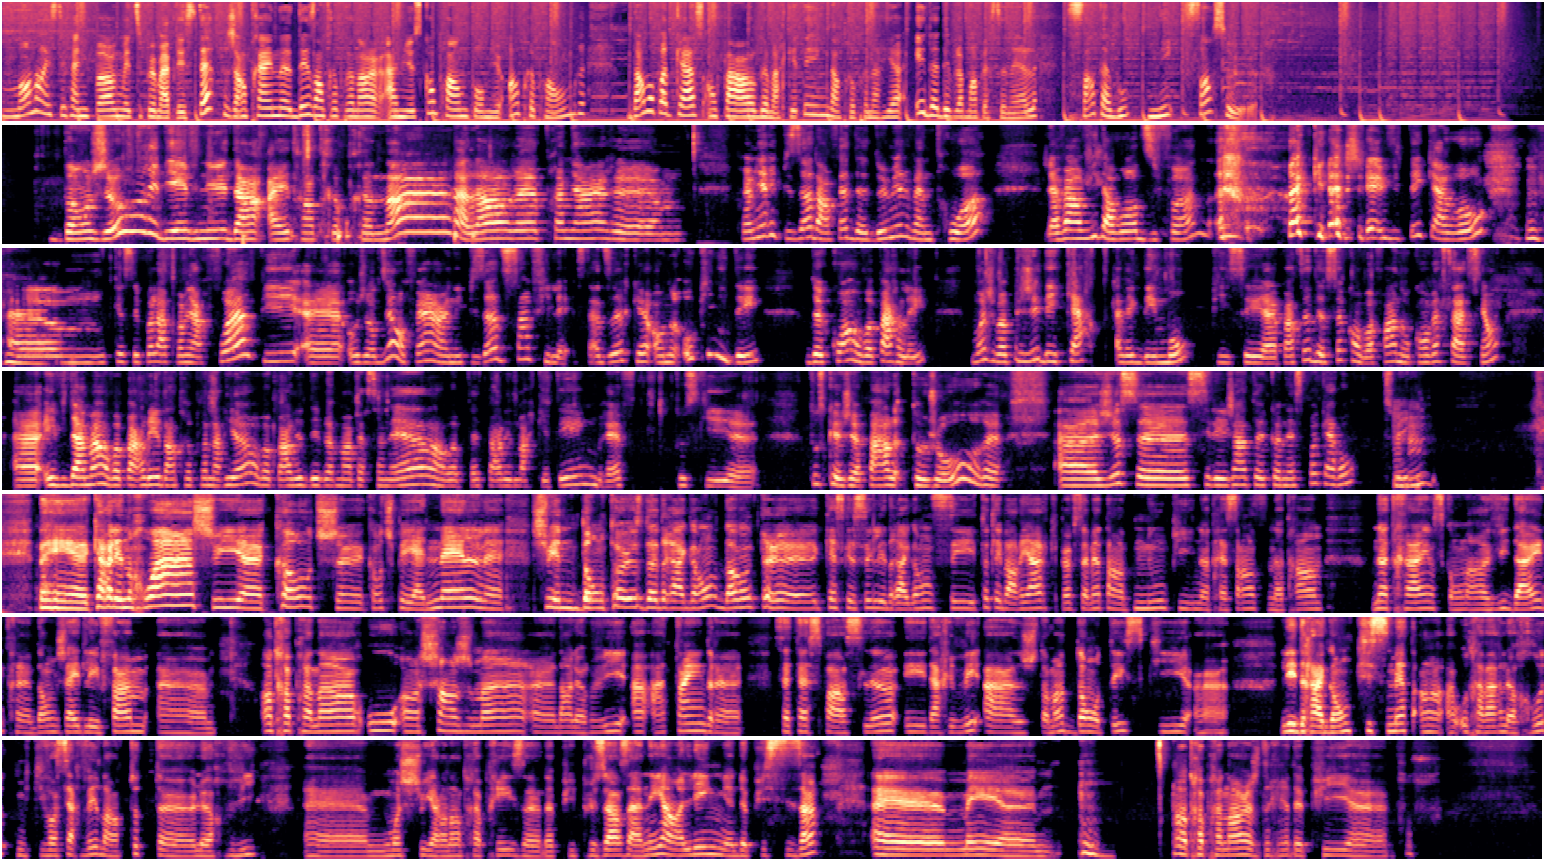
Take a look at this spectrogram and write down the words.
Mon nom est Stéphanie Fogg, mais tu peux m'appeler Steph. J'entraîne des entrepreneurs à mieux se comprendre pour mieux entreprendre. Dans mon podcast, on parle de marketing, d'entrepreneuriat et de développement personnel, sans tabou ni censure. Bonjour et bienvenue dans Être entrepreneur. Alors, euh, euh, premier épisode en fait de 2023. J'avais envie d'avoir du fun. que j'ai invité Caro, mm-hmm. euh, que c'est pas la première fois. Puis euh, aujourd'hui, on fait un épisode sans filet, c'est-à-dire qu'on n'a aucune idée de quoi on va parler. Moi, je vais piger des cartes avec des mots, puis c'est à partir de ça qu'on va faire nos conversations. Euh, évidemment, on va parler d'entrepreneuriat, on va parler de développement personnel, on va peut-être parler de marketing, bref, tout ce qui est tout ce que je parle toujours. Euh, juste euh, si les gens ne te connaissent pas, Caro, tu es mm-hmm. Ben, euh, Caroline Roy, je suis coach, coach PNL. Je suis une dompteuse de dragons. Donc, qu'est-ce que c'est les dragons? C'est toutes les barrières qui peuvent se mettre entre nous, puis notre essence, notre âme, notre rêve, ce qu'on a envie d'être. Donc, j'aide les femmes à entrepreneurs ou en changement euh, dans leur vie à atteindre euh, cet espace-là et d'arriver à justement dompter ce qui euh, les dragons qui se mettent au travers leur route, mais qui va servir dans toute leur vie. moi, je suis en entreprise depuis plusieurs années, en ligne depuis six ans, mais entrepreneur, je dirais, depuis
